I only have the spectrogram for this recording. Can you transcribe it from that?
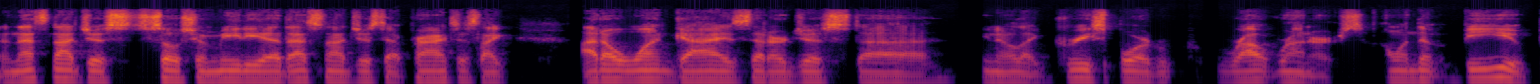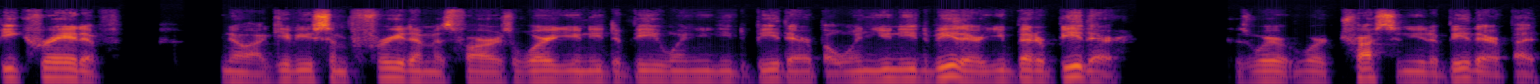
And that's not just social media. That's not just at practice. Like I don't want guys that are just uh, you know, like grease board route runners. I want them be you, be creative. You know, I give you some freedom as far as where you need to be when you need to be there. But when you need to be there, you better be there because we're we're trusting you to be there. But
